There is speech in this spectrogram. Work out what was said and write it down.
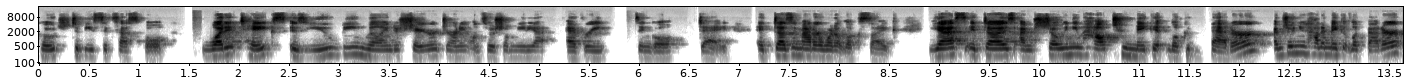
coach to be successful. What it takes is you being willing to share your journey on social media every single day. It doesn't matter what it looks like. Yes, it does. I'm showing you how to make it look better. I'm showing you how to make it look better.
